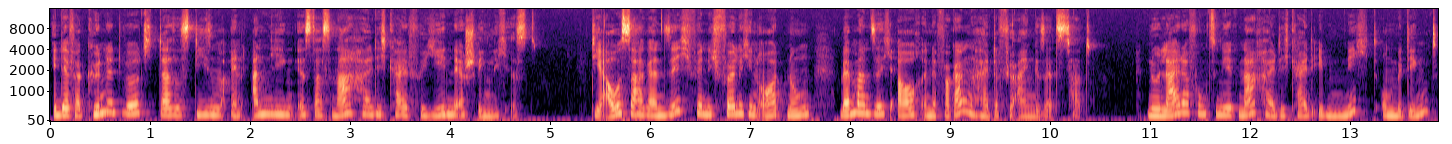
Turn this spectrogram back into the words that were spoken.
in der verkündet wird, dass es diesem ein Anliegen ist, dass Nachhaltigkeit für jeden erschwinglich ist. Die Aussage an sich finde ich völlig in Ordnung, wenn man sich auch in der Vergangenheit dafür eingesetzt hat. Nur leider funktioniert Nachhaltigkeit eben nicht unbedingt,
